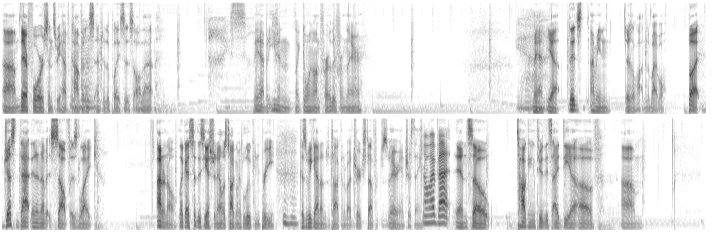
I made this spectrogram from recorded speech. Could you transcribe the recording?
Um, therefore since we have confidence Mm-hmm. to enter the places all that Nice. but yeah but even like going on further from there Yeah. Man, yeah. It's I mean, there's a lot in the Bible. But just that in and of itself is like I don't know. Like I said this yesterday, I was talking with Luke and Bree because we got into talking about church stuff, which was very interesting. Oh, I bet. And so, talking through this idea of, um,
